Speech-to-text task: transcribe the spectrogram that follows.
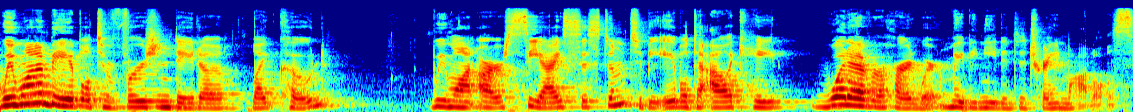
we want to be able to version data like code. We want our CI system to be able to allocate whatever hardware may be needed to train models.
